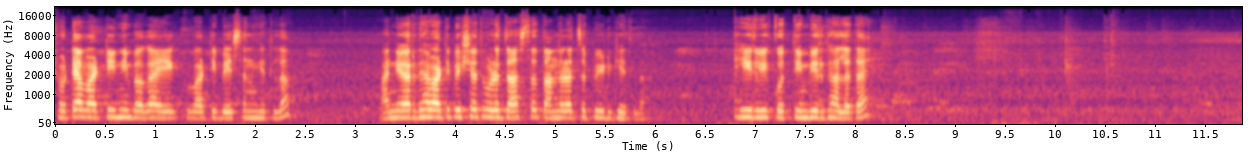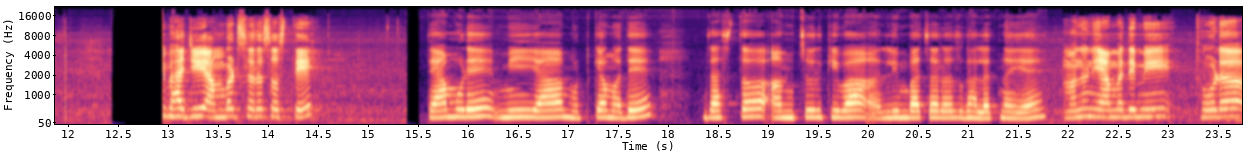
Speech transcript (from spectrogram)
छोट्या वाटीने बघा एक वाटी बेसन घेतलं आणि अर्ध्या वाटीपेक्षा थोडं जास्त तांदळाचं पीठ घेतलं. हिरवी कोथिंबीर घालत आहे. ही भाजी आंबट सरस असते. त्यामुळे मी या मुटक्यामध्ये जास्त आमचूर किंवा लिंबाचा रस घालत नाही आहे म्हणून यामध्ये मी थोडं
